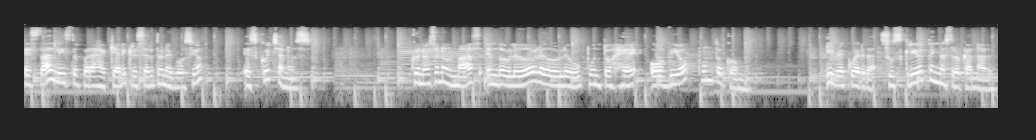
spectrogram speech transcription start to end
¿Estás listo para hackear y crecer tu negocio? Escúchanos. Conócenos más en www.govio.com. Y recuerda, suscríbete en nuestro canal.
